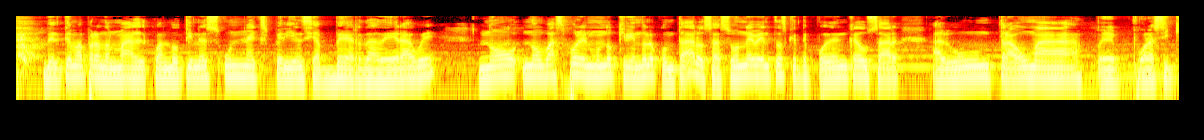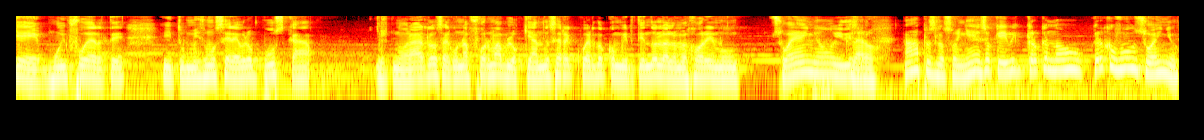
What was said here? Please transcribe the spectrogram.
del tema paranormal, cuando tienes una experiencia verdadera, güey, no, no vas por el mundo queriéndolo contar, o sea, son eventos que te pueden causar algún trauma, eh, por así que muy fuerte, y tu mismo cerebro busca ignorarlos de alguna forma, bloqueando ese recuerdo, convirtiéndolo a lo mejor en un sueño y dices, Claro. ah, pues lo soñé, eso que vi, creo que no, creo que fue un sueño.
